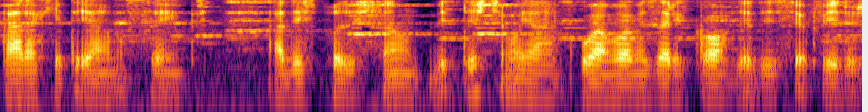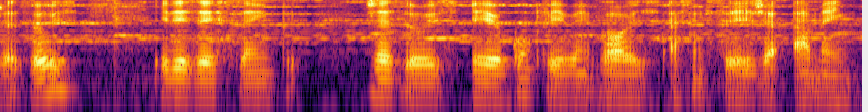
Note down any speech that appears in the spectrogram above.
para que tenhamos sempre a disposição de testemunhar o amor e misericórdia de seu Filho Jesus e dizer sempre: Jesus, eu confio em vós, assim seja. Amém.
